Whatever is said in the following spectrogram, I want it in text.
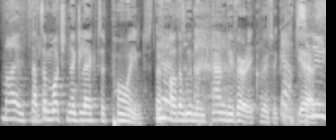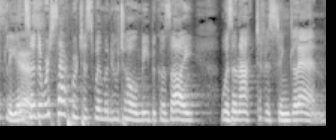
mildly. That's a much neglected point, that yes. other women can be very critical. Absolutely. And so there were separatist women who told me because I was an activist in Glen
